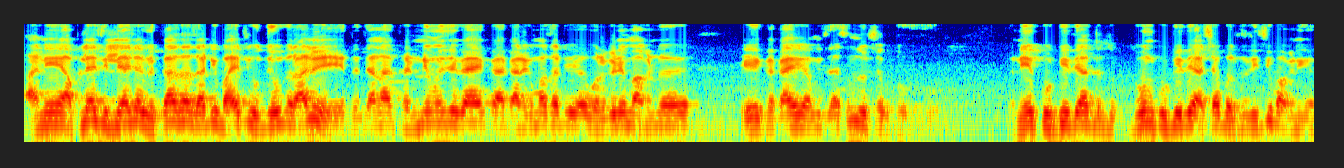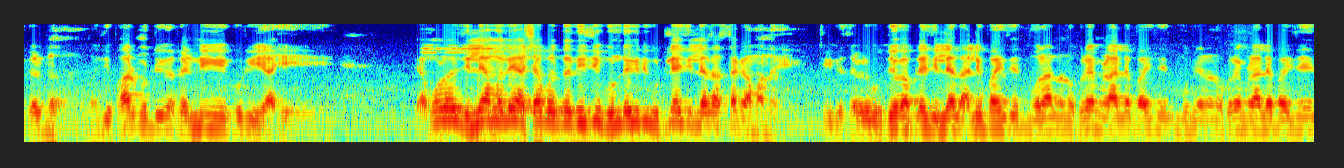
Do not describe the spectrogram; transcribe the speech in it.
आणि आपल्या जिल्ह्याच्या विकासासाठी बाहेरचे उद्योग जर आले तर त्यांना खंडणी म्हणजे काय? कार्यक्रमासाठी वर्गणी मागणं हे काय आम्ही त्या समजू शकतो. अनेक एक कोटी द्या दोन कोटी द्या अशा पद्धतीची मागणी करणं म्हणजे फार मोठी खंडणी आहे. त्यामुळं जिल्ह्यामध्ये अशा पद्धतीची गुंडगिरी कुठल्याही जिल्ह्यात असता कामा नये. ठीक आहे सगळे उद्योग आपल्या जिल्ह्यात आले पाहिजेत मुलांना नोकऱ्या मिळाल्या पाहिजेत मुलींना नोकऱ्या मिळाल्या पाहिजेत.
